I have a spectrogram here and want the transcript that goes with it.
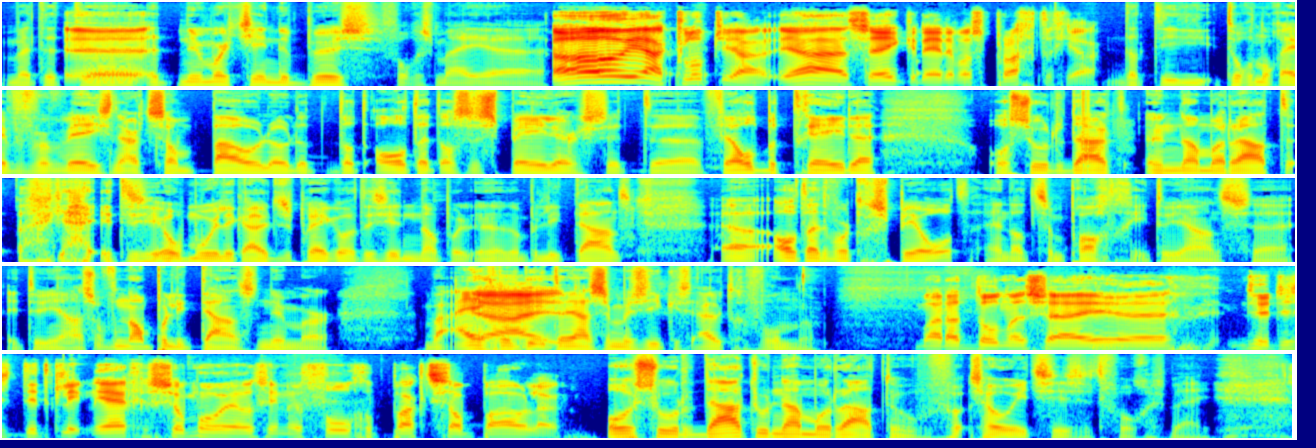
Met het, eh, Eh. het nummertje in de bus, volgens mij. eh, Oh ja, klopt ja. Ja, zeker. Nee, dat was prachtig ja. dat hij toch nog even verwees naar het San Paulo. Dat, dat altijd als de spelers het veld betreden. Of soldaat een namorato. ja, het is heel moeilijk uit te spreken, want het is in Napo- Napolitaans. altijd wordt gespeeld. En dat is een prachtig Italiaans, Italiaans of Napolitaans nummer. Waar eigenlijk Ja, de Italiaanse muziek is uitgevonden. Maradona zei, eh, dit, is, dit klinkt nergens zo mooi als in een volgepakt San Paulo. O soldato namorato. Zoiets is het volgens mij.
